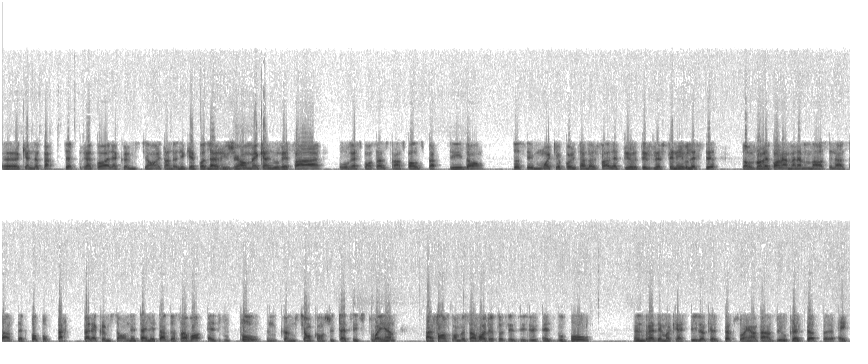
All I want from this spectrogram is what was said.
euh, qu'elle ne participerait pas à la commission étant donné qu'elle n'est pas de la région, mais qu'elle nous réfère au responsable du transport du parti. Donc, ça, c'est moi qui n'ai pas eu le temps de le faire. La priorité, je voulais finir le site. Donc, je vais répondre à Mme Massé dans le sens, c'était pas pour participer à la commission. On est à l'étape de savoir, êtes-vous pour une commission consultative citoyenne? Dans le fond, ce qu'on veut savoir de tous les élus, êtes-vous pour une vraie démocratie, là, que le peuple soit entendu ou que le peuple euh, ait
